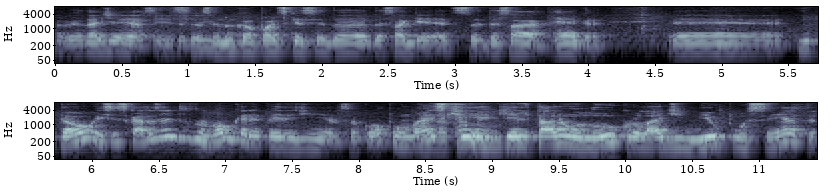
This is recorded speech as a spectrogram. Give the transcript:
A verdade é essa. Você nunca pode esquecer da, dessa, dessa, dessa regra. É, então, esses caras eles não vão querer perder dinheiro, sacou? Por mais que, que ele tá num lucro lá de mil por cento,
